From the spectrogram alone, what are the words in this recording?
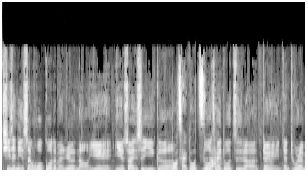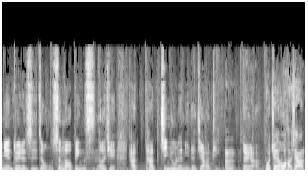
其实你生活过得蛮热闹，也也算是一个多彩多姿、多彩多姿啦。对，但突然面对的是这种生老病死，而且他他进入了你的家庭。嗯，对啊，我觉得我好像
